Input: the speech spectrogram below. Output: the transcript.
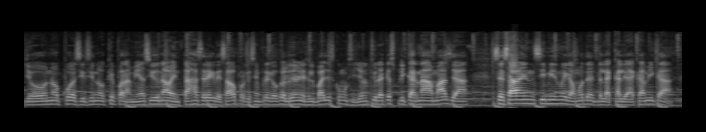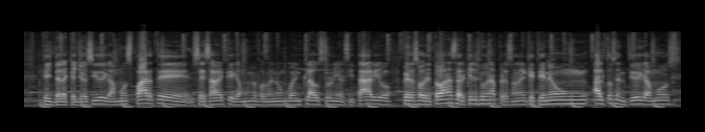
Yo no puedo decir sino que para mí ha sido una ventaja ser egresado porque siempre creo que la Universidad del Valle es como si yo no tuviera que explicar nada más, ya se sabe en sí mismo, digamos, de, de la calidad académica de la que yo he sido, digamos, parte. Se sabe que, digamos, me formé en un buen claustro universitario, pero sobre todo van a saber que yo soy una persona que tiene un alto sentido, digamos,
